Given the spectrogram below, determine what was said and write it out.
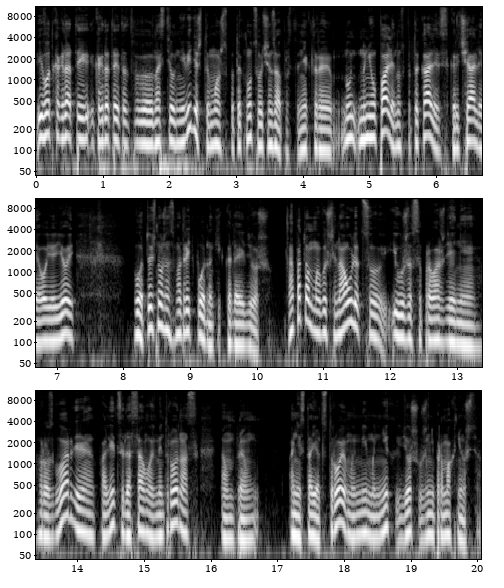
И вот когда ты, когда ты этот э, настил не видишь, ты можешь спотыкнуться очень запросто. Некоторые, ну, ну не упали, но спотыкались, кричали, ой-ой-ой. Вот, то есть нужно смотреть под ноги, когда идешь. А потом мы вышли на улицу, и уже в сопровождении Росгвардии, полиции, до самого метро нас, там прям, они стоят строем, и мимо них идешь, уже не промахнешься.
